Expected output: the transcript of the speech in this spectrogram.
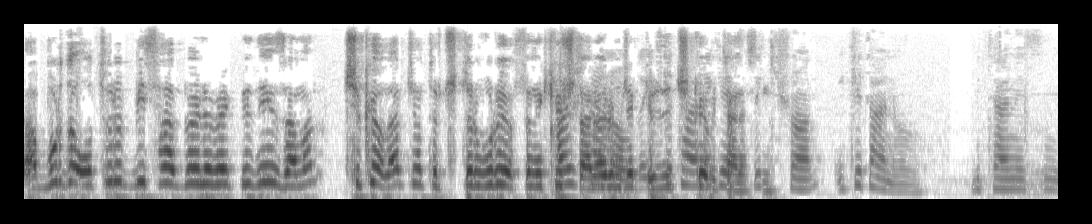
ya burada oturup bir saat böyle beklediğin zaman çıkıyorlar çatır çutur vuruyorsun 2-3 Kaç tane örümcek oldu? gözü İki çıkıyor bir kestik şu an. İki tane oldu. Bir tanesini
